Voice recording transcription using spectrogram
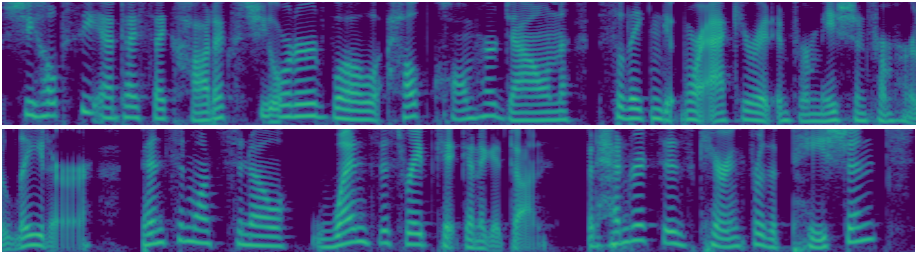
She hopes the antipsychotics she ordered will help calm her down so they can get more accurate information from her later. Benson wants to know when's this rape kit going to get done? But Hendricks is caring for the patient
